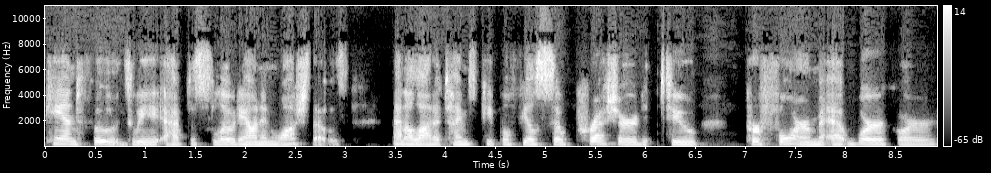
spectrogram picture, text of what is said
canned foods. We have to slow down and wash those. And a lot of times people feel so pressured to perform at work or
